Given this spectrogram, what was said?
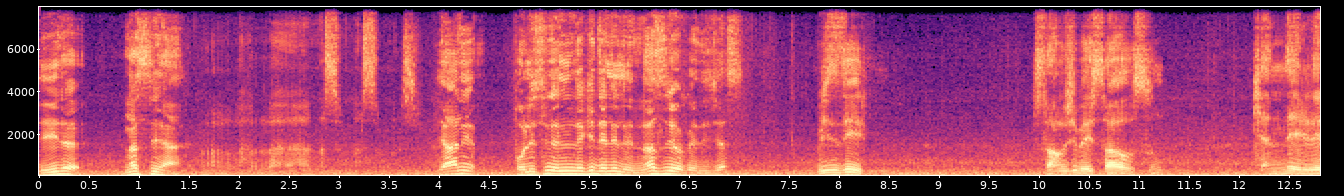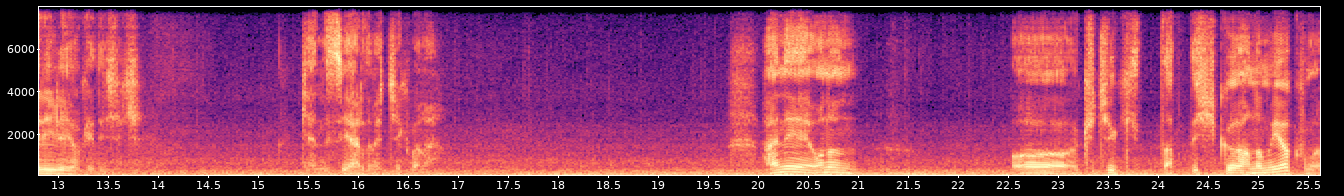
İyi de nasıl yani? Aa, nasıl nasıl nasıl? Yani polisin elindeki delili nasıl yok edeceğiz? Biz değil. Savcı bey sağ olsun kendi elleriyle yok edecek. Kendisi yardım edecek bana. Hani onun o küçük tatlışko hanımı yok mu?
